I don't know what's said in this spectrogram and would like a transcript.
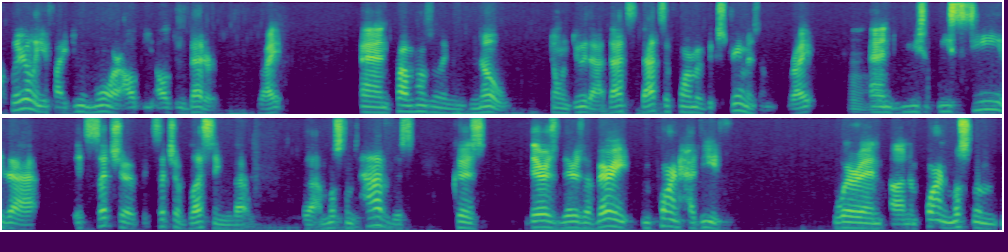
clearly, if I do more, I'll be, I'll do better, right? And Prophet Muhammad was like, no, don't do that. That's that's a form of extremism, right? Mm-hmm. And we we see that it's such a it's such a blessing that that Muslims have this because there's there's a very important hadith wherein an important Muslim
